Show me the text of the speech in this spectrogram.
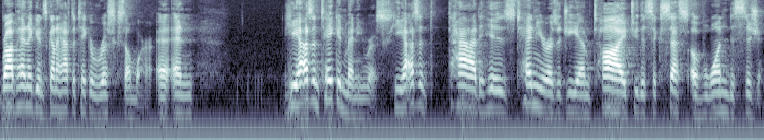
Rob Hennigan's going to have to take a risk somewhere. And, and he hasn't taken many risks. He hasn't had his tenure as a GM tied to the success of one decision.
